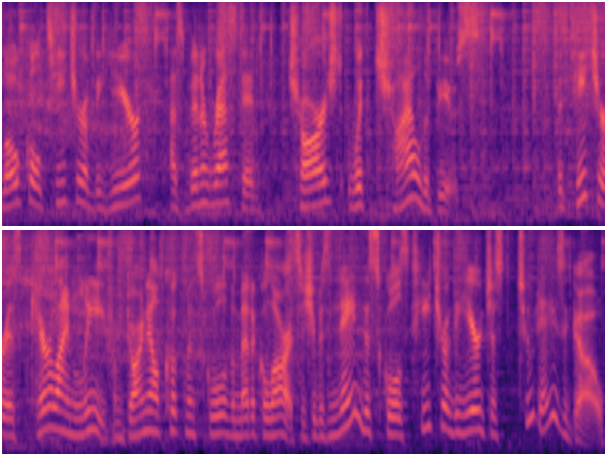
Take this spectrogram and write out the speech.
local teacher of the year has been arrested, charged with child abuse. The teacher is Caroline Lee from Darnell Cookman School of the Medical Arts, and she was named the school's teacher of the year just two days ago.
